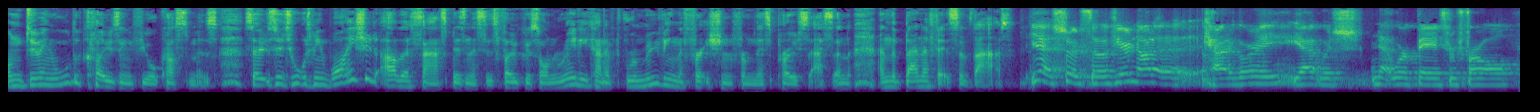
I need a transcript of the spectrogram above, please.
on doing all the closing for your customers. So so talk to me. Why should other SaaS businesses focus on really kind of of removing the friction from this process and and the benefits of that? Yeah, sure. So if you're not a category yet, which network based referral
